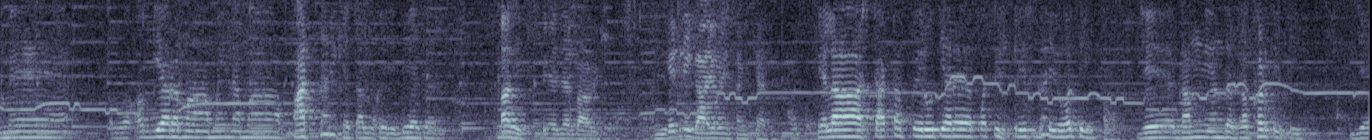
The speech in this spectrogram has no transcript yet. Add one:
અમે અગિયારમાં મહિનામાં પાંચ તારીખે ચાલુ કરી બે હજાર બાવીસ. બે હજાર બાવીસ. કેટલી ગાયોની સંખ્યા પહેલાં સ્ટાર્ટઅપ કર્યું ત્યારે પચીસ ત્રીસ ગાયો હતી જે ગામની અંદર રખડતી હતી જે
